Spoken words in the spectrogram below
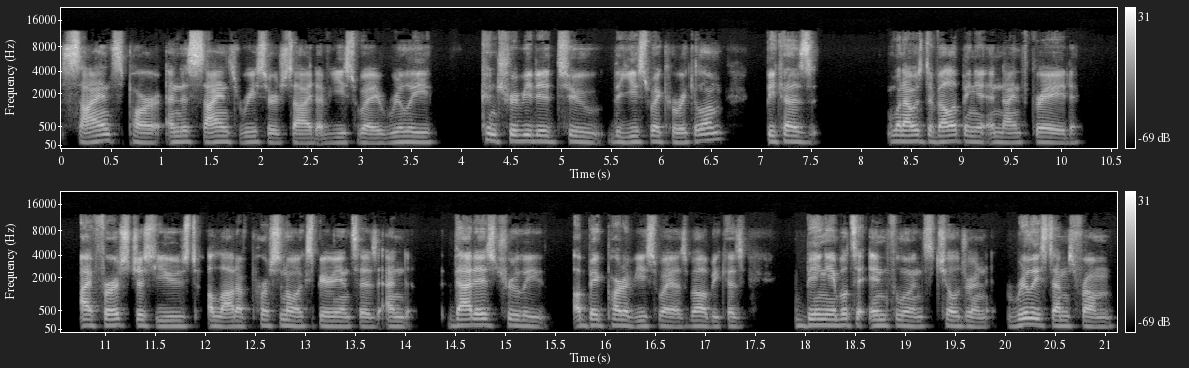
science part and this science research side of Yeastway really contributed to the Yeastway curriculum because when I was developing it in ninth grade, I first just used a lot of personal experiences. And that is truly a big part of Yeastway as well, because being able to influence children really stems from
